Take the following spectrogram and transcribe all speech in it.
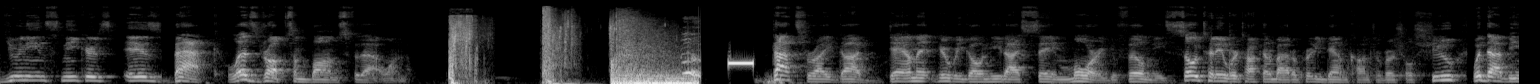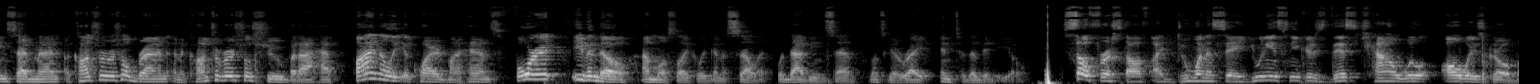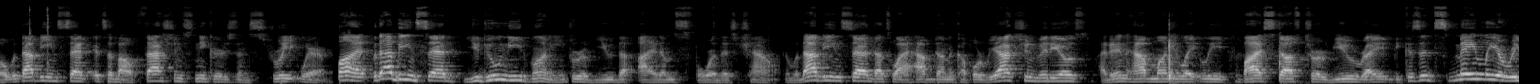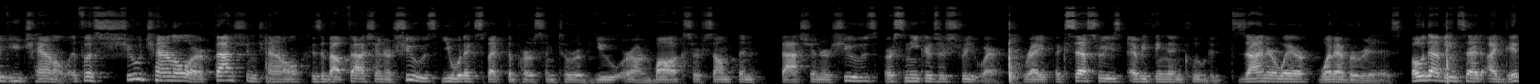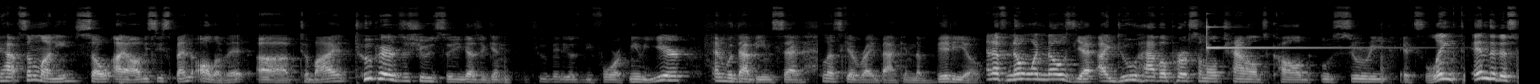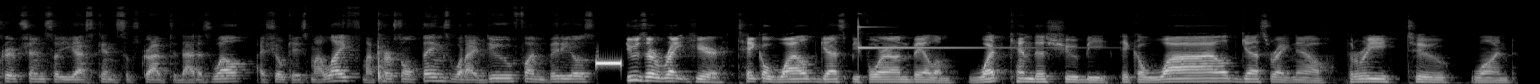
Union Sneakers is back. Let's drop some bombs for that one. That's right, god damn it. Here we go, need I say more, you feel me? So today we're talking about a pretty damn controversial shoe. With that being said, man, a controversial brand and a controversial shoe, but I have finally acquired my hands for it, even though I'm most likely gonna sell it. With that being said, let's get right into the video. So first off, I do want to say Union Sneakers, this channel will always grow. But with that being said, it's about fashion sneakers and streetwear. But with that being said, you do need money to review the items for this channel. And with that being said, that's why I have done a couple reaction videos. I didn't have money lately to buy stuff to review, right? Because it's mainly a review channel. If a shoe channel or a fashion channel is about fashion or shoes, you would expect the person to review or unbox or something fashion or shoes or sneakers or streetwear, right? Accessories, everything included. Designer wear, whatever it is. But with that being said, I did have some money, so I obviously spent all of it uh, to buy two pairs of shoes, so you guys are getting two videos before New Year. And with that being said, let's get right back in the video. And if no one knows yet, I do have a personal channel. It's called Ussuri. It's linked in the description, so you guys can subscribe to that as well. I showcase my life, my personal things, what I do, fun videos. Shoes are right here. Take a wild guess before I unveil them. What can this shoe be? Take a wild guess right now. Three, two, one.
